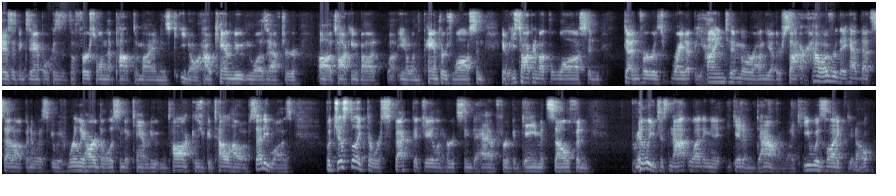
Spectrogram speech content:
as an example because it's the first one that popped to mind is, you know, how Cam Newton was after uh, talking about, uh, you know, when the Panthers lost and, you know, he's talking about the loss and Denver is right up behind him or on the other side or however they had that set up. And it was, it was really hard to listen to Cam Newton talk because you could tell how upset he was. But just like the respect that Jalen Hurts seemed to have for the game itself and, really just not letting it get him down. Like he was like, you know,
